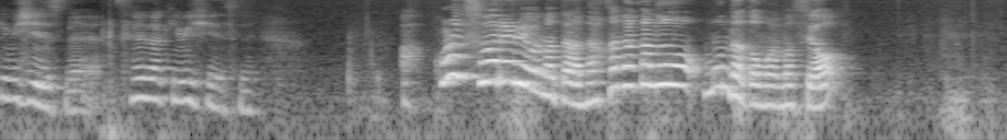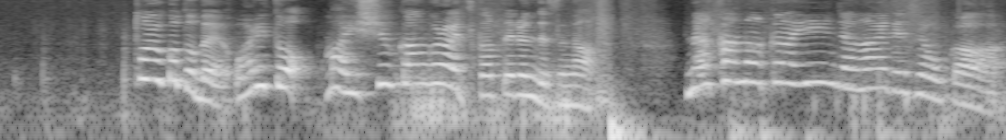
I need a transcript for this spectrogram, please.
厳しいですね。正座厳しいですね。あこれ座れるようになったらなかなかのもんだと思いますよ。ということで、割と、まあ1週間ぐらい使ってるんですが、なかなかいいんじゃないでしょうか。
